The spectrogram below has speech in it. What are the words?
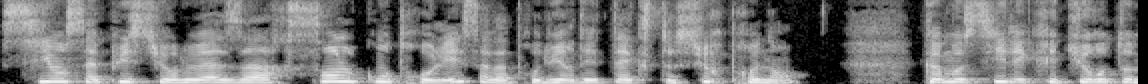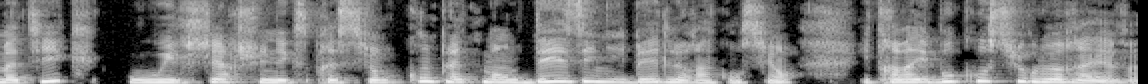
si on s'appuie sur le hasard sans le contrôler, ça va produire des textes surprenants. Comme aussi l'écriture automatique, où ils cherchent une expression complètement désinhibée de leur inconscient. Ils travaillent beaucoup sur le rêve,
